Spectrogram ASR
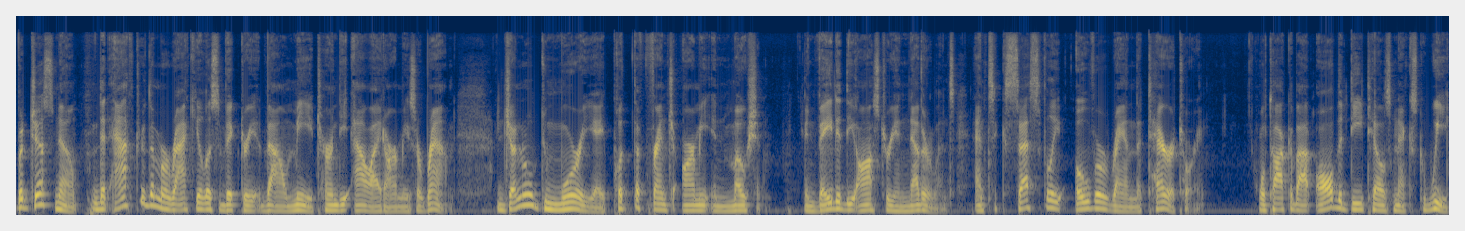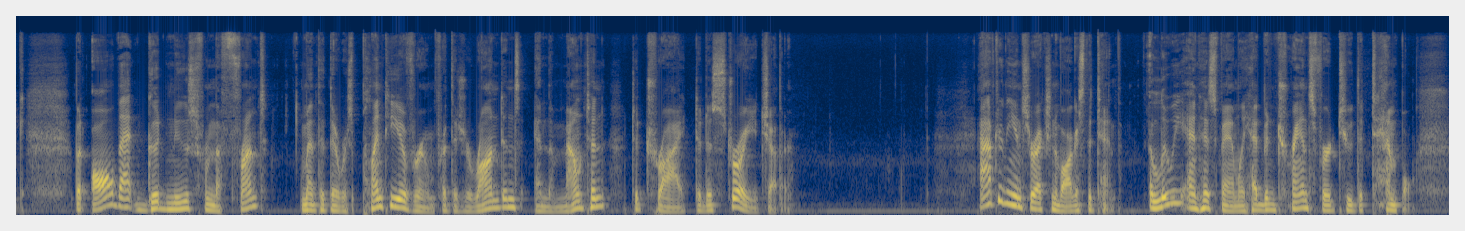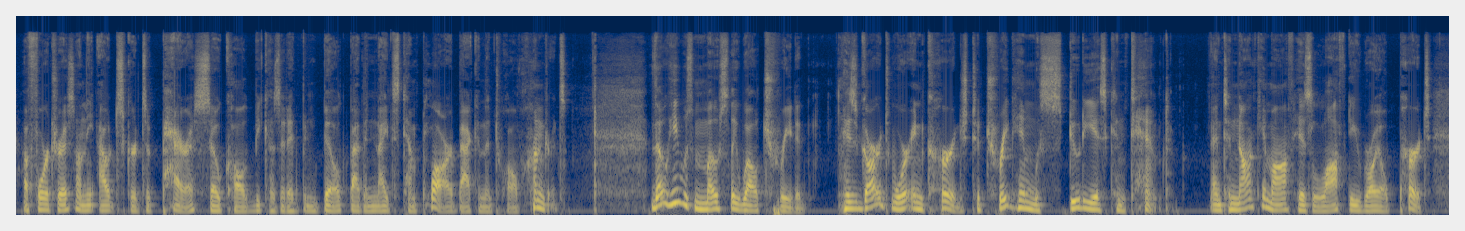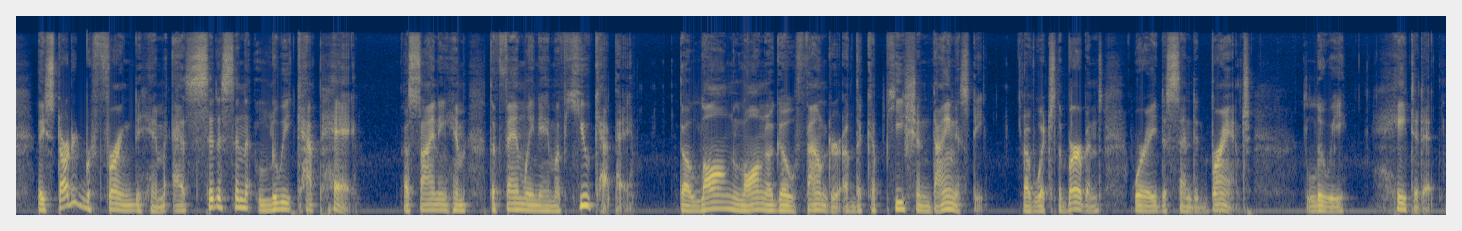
But just know that after the miraculous victory at Valmy turned the Allied armies around, General Dumouriez put the French army in motion invaded the Austrian Netherlands, and successfully overran the territory. We'll talk about all the details next week, but all that good news from the front meant that there was plenty of room for the Girondins and the Mountain to try to destroy each other. After the insurrection of August the 10th, Louis and his family had been transferred to the Temple, a fortress on the outskirts of Paris, so called because it had been built by the Knights Templar back in the 1200s. Though he was mostly well treated, his guards were encouraged to treat him with studious contempt, and to knock him off his lofty royal perch, they started referring to him as Citizen Louis Capet, assigning him the family name of Hugh Capet, the long, long ago founder of the Capetian dynasty, of which the Bourbons were a descended branch. Louis hated it.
